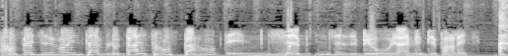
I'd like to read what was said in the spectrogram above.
En fait, je vends une table basse, transparente et une chaise, une chaise de bureau. J'aurais même pu parler. Puis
